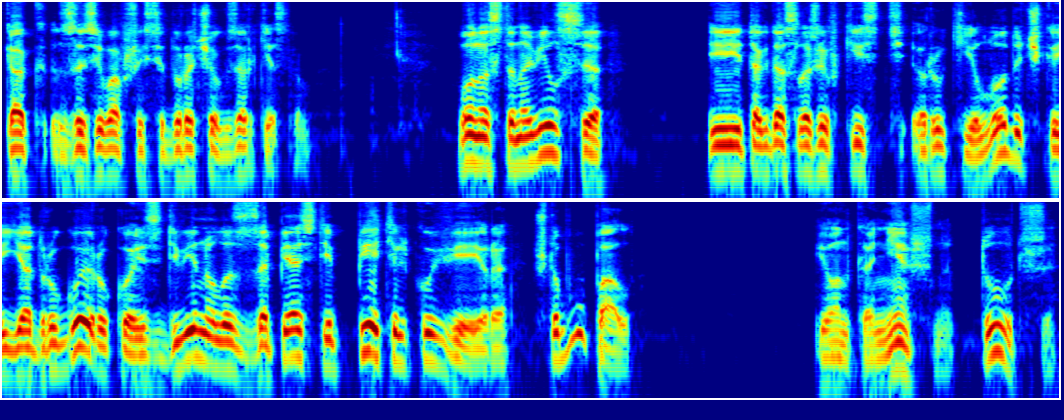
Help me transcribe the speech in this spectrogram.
как зазевавшийся дурачок за оркестром. Он остановился и тогда, сложив кисть руки лодочкой, я другой рукой сдвинула с запястья петельку веера, чтобы упал. И он, конечно, тут же.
